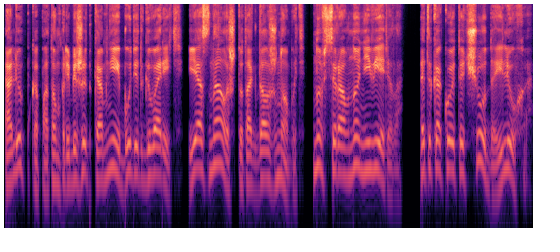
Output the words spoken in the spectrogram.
А Любка потом прибежит ко мне и будет говорить, «Я знала, что так должно быть, но все равно не верила. Это какое-то чудо, Илюха».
